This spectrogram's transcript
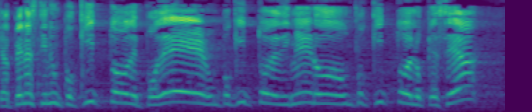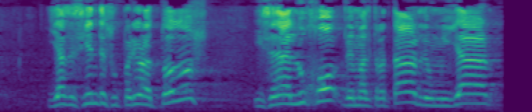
que apenas tiene un poquito de poder, un poquito de dinero, un poquito de lo que sea, ya se siente superior a todos y se da el lujo de maltratar, de humillar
